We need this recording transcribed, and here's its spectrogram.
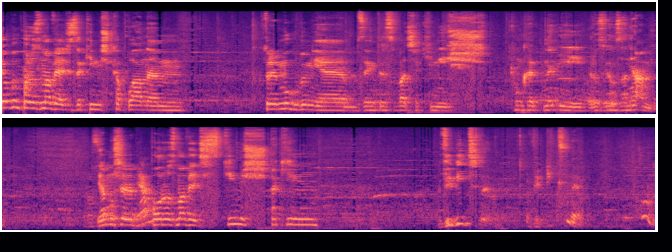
Chciałbym porozmawiać z jakimś kapłanem, który mógłby mnie zainteresować jakimiś konkretnymi rozwiązaniami. Ja muszę porozmawiać z kimś takim wybitnym. Wybitnym. Hmm,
